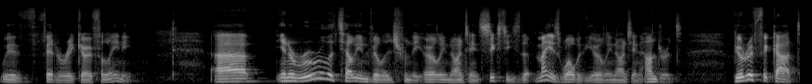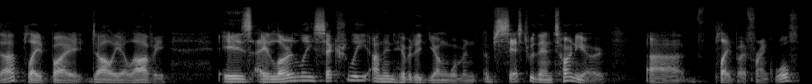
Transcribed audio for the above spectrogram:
with Federico Fellini. Uh, in a rural Italian village from the early 1960s that may as well be the early 1900s, Purificata, played by Daliah Lavi, is a lonely, sexually uninhibited young woman obsessed with Antonio, uh, played by Frank Wolff,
